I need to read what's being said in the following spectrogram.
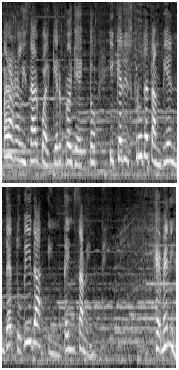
para realizar cualquier proyecto y que disfrute también de tu vida intensamente. Géminis,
